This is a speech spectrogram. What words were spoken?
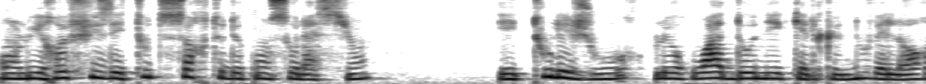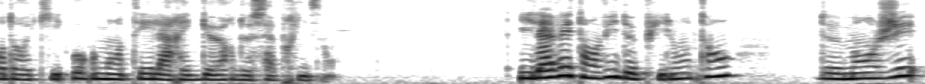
On lui refusait toutes sortes de consolations, et tous les jours le roi donnait quelque nouvel ordre qui augmentait la rigueur de sa prison. Il avait envie depuis longtemps de manger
